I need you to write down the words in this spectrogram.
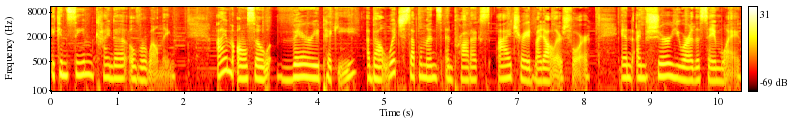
it can seem kind of overwhelming. I'm also very picky about which supplements and products I trade my dollars for, and I'm sure you are the same way.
